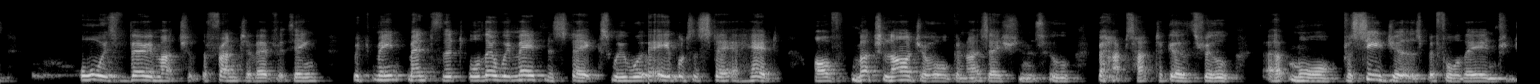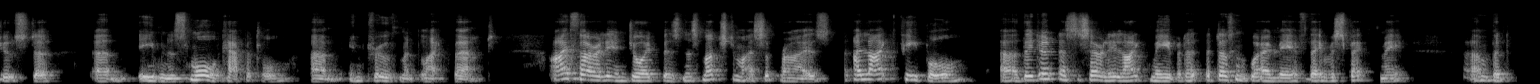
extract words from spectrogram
always very much at the front of everything, which mean, meant that although we made mistakes, we were able to stay ahead of much larger organizations who perhaps had to go through uh, more procedures before they introduced a, um, even a small capital um, improvement like that. I thoroughly enjoyed business, much to my surprise. I like people. Uh, they don't necessarily like me, but it, it, doesn't worry me if they respect me. Um, but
